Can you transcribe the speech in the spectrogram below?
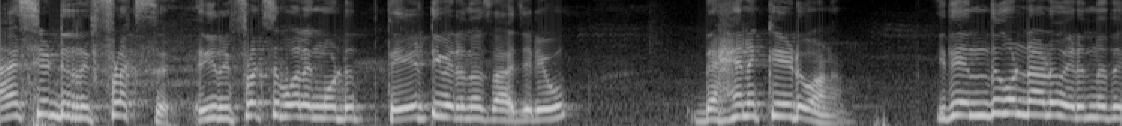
ആസിഡ് റിഫ്ലക്സ് ഈ റിഫ്ലക്സ് പോലെ ഇങ്ങോട്ട് തേട്ടി വരുന്ന സാഹചര്യവും ദഹനക്കേടുമാണ്. ഇത് എന്തുകൊണ്ടാണ് വരുന്നത്?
